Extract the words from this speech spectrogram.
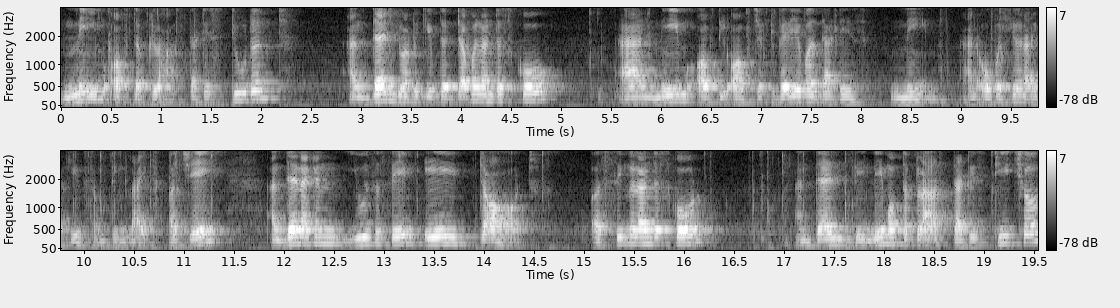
name of the class that is student and then you have to give the double underscore and name of the object variable that is name. And over here I give something like Ajay and then I can use the same a dot a single underscore and then the name of the class that is teacher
